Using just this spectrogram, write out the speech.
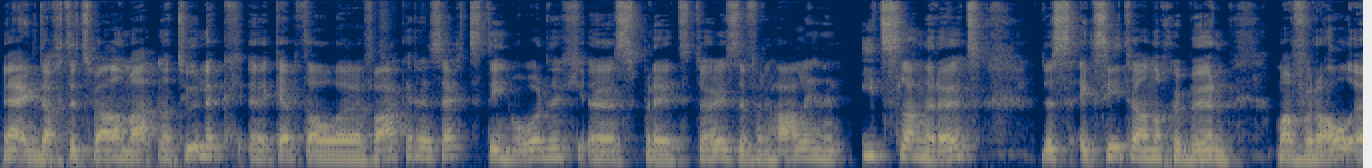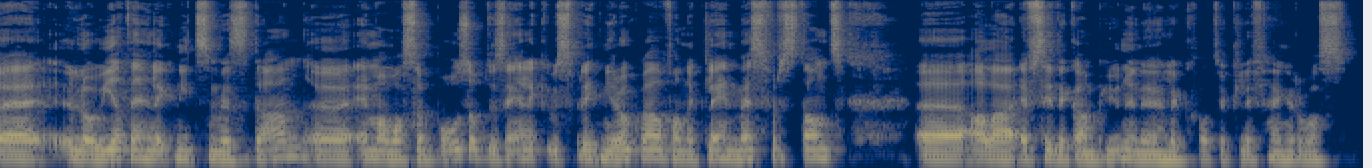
Ja, ik dacht het wel, maar natuurlijk, eh, ik heb het al uh, vaker gezegd, tegenwoordig uh, spreidt thuis de verhaallijnen iets langer uit. Dus ik zie het wel nog gebeuren. Maar vooral, Louis had eigenlijk niets misdaan. Emma was er boos op, dus eigenlijk, we spreken hier ook wel van een klein misverstand uh, la FC de kampioenen eigenlijk, wat de cliffhanger was.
